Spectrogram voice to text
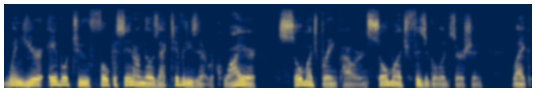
when you're able to focus in on those activities that require so much brain power and so much physical exertion, like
